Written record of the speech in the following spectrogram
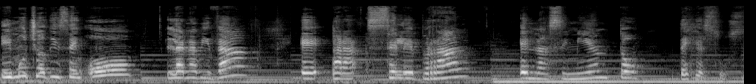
Y muchos dicen, oh, la Navidad eh, para celebrar el nacimiento de Jesús.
